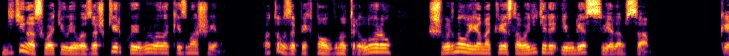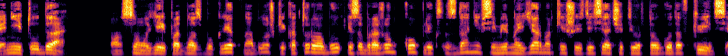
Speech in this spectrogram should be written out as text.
детина схватил его за шкирку и выволок из машины. Потом запихнул внутрь Лорел, швырнул ее на кресло водителя и влез следом сам. «Гони туда!» Он сунул ей под нос буклет, на обложке которого был изображен комплекс зданий Всемирной ярмарки 64 -го года в Квинсе.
